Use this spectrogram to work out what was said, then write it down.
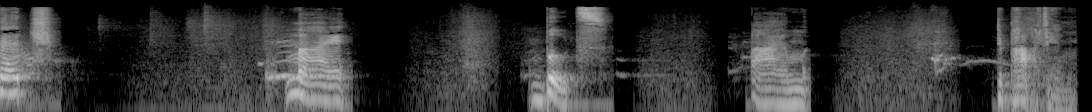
fetch my boots. I'm departing.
